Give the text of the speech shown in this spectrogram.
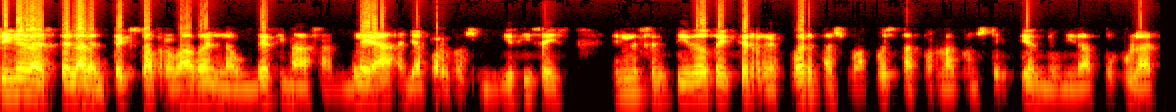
sigue la estela del texto aprobado en la undécima Asamblea, allá por 2016, en el sentido de que refuerza su apuesta por la construcción de unidad popular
